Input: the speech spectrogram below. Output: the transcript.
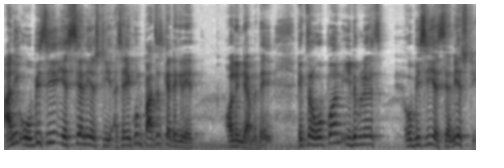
आणि O B C S C आणि एस टी अशा एकूण पाचच कॅटेगरी आहेत ऑल इंडियामध्ये एक तर open E W S O B C S C आणि S T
